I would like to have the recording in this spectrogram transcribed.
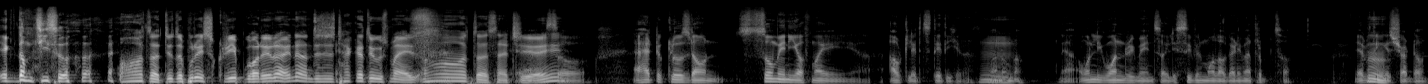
एकदम चिसो। अँ त त्यो त पुरै स्क्रिप गरेर होइन अनि त्यसपछि ठ्याक्क त्यो उसमा अँ त साँच्ची है। So I had to close down so many of my outlets त्यतिखेर भनौँ न। ओन्ली वान रिमेन्स अहिले सिभिल मल अगाडि मात्र छ। Everything is shut down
